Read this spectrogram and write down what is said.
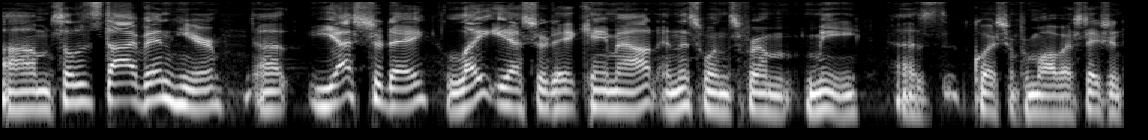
Um, so let's dive in here. Uh, yesterday, late yesterday, it came out, and this one's from me as a question from Wabash Station.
